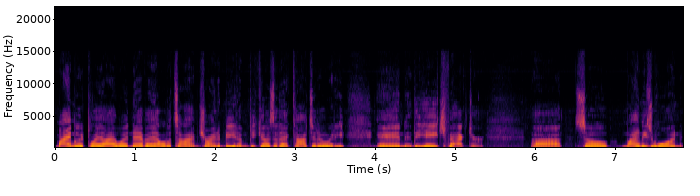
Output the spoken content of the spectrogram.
Miami would play Iowa and have a hell of a time trying to beat them because of that continuity and the age factor. Uh, so Miami's won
